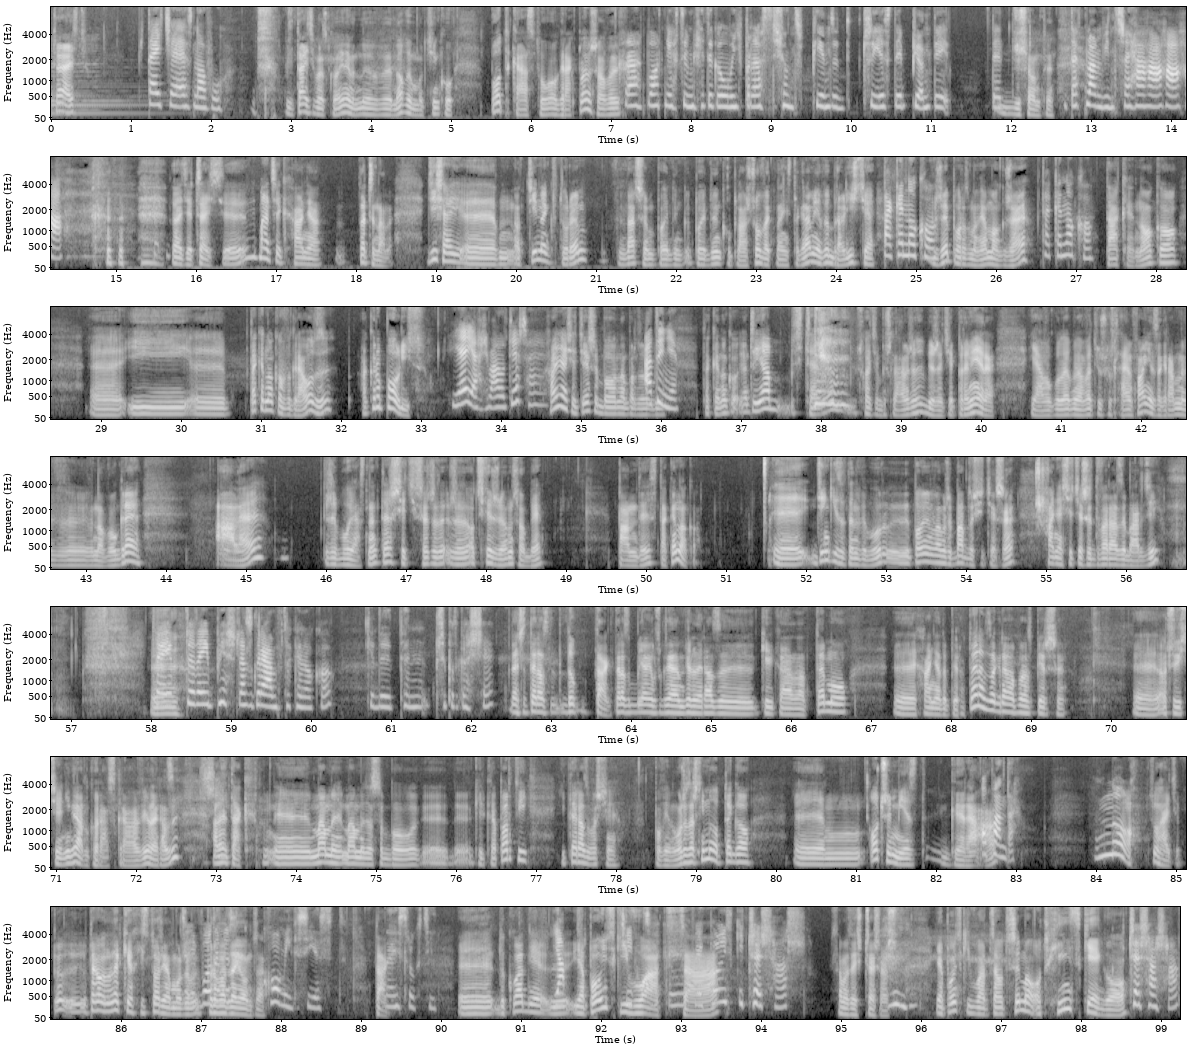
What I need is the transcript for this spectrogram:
Cześć! Witajcie znowu. Witajcie po raz kolejny w nowym odcinku podcastu o grach planszowych. Bo nie chce mi się tego mówić po raz 1535. Ten- Dziesiąty. Tak plan więc ha ha ha ha. Słuchajcie, cześć. E, Maciek, Hania. Zaczynamy. Dzisiaj e, odcinek, w którym w naszym pojedynku, pojedynku planszówek na Instagramie wybraliście, Takenoko. że porozmawiamy o grze Takenoko. Takenoko e, i e, Takenoko wygrało z Akropolis. Je, ja się bardzo cieszę. Hania się cieszy, bo ona bardzo A ty nie. Takenoko. Znaczy ja szczerze, słuchajcie, myślałem, że wybierzecie premierę. Ja w ogóle nawet już myślałem, fajnie, zagramy w, w nową grę, ale, żeby było jasne, też się cieszę, że, że odświeżyłem sobie pandy z Takenoko. Yy, dzięki za ten wybór. Yy, powiem wam, że bardzo się cieszę. Hania się cieszy dwa razy bardziej. Tutaj, tutaj pierwszy raz grałam w Takenoko. Kiedy ten przy podcaście. Znaczy teraz, do, tak, teraz ja już grałem wiele razy kilka lat temu. Yy, Hania dopiero teraz zagrała po raz pierwszy. Yy, oczywiście nie grała tylko raz, grała wiele razy, ale tak, yy, mamy, mamy za sobą yy, yy, kilka partii i teraz właśnie powiemy. Może zacznijmy od tego, o czym jest gra. O pandach. No, słuchajcie, taka lekka historia może Bo wprowadzająca. Jest komiks jest Tak, na instrukcji. yy, dokładnie, Jap- japoński Kit- władca... Japoński czeszarz. Sama coś czeszasz. Japoński władca otrzymał od chińskiego Czeszasza.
